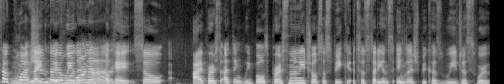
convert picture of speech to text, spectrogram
that's a point. question. like that I if we wanna wanted, ask. okay, so I pers- I think we both personally chose to speak to study in English because we just were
